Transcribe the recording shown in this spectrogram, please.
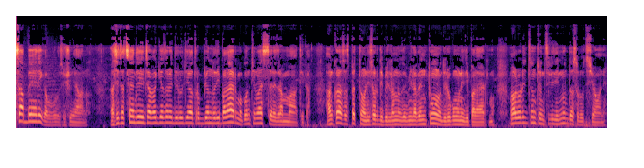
Sa benedica popolo siciliano. La situazione dei travagliatori del Teatro Biondo di Palermo continua a essere drammatica. Ancora si aspettano i soldi per l'anno 2021 dei comuni di Palermo, ma all'orizzonte non si vede nulla soluzione.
